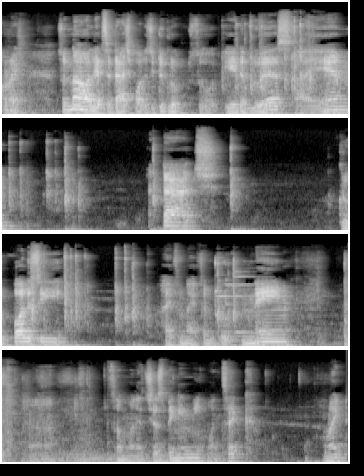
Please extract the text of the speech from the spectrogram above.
All right. So now let's attach policy to group. So AWS IAM attach group policy hyphen hyphen group name. Uh, someone is just pinging me. One sec. Right.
